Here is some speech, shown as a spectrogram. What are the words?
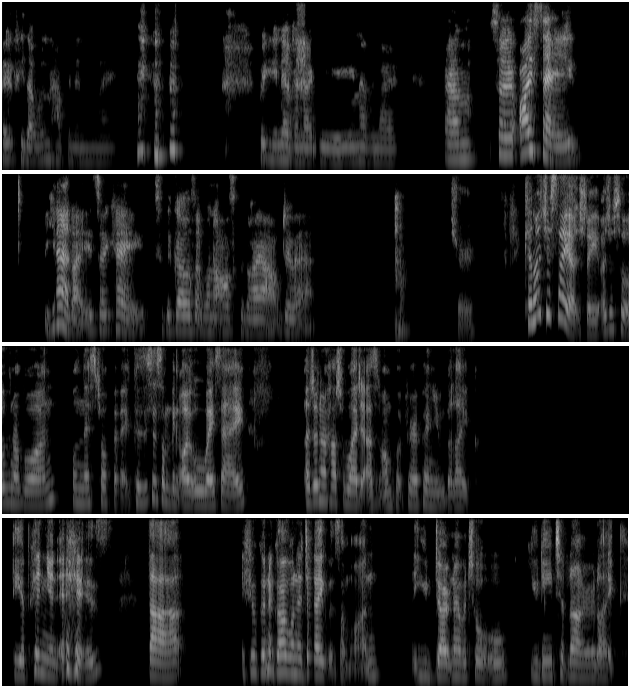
Hopefully that wouldn't happen anyway. but you never know, do you? You never know. Um, so I say, yeah, like it's okay to the girls that want to ask a guy out, do it. True. Can I just say, actually, I just thought of another one on this topic because this is something I always say. I don't know how to word it as an unpopular opinion, but like, the opinion is that if you're going to go on a date with someone that you don't know at all, you need to know, like,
